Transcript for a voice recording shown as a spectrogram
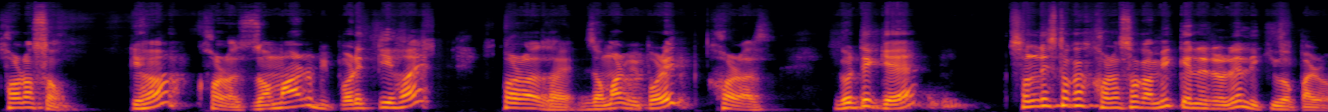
খৰচক কি হয়? খৰচ। জমাৰ বিপৰীত কি হয়? খৰচ হয়। জমাৰ বিপৰীত খৰচ। গতিকে চল্লিছ টকা খৰচক আমি কেনেদৰে লিখিব পাৰো?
